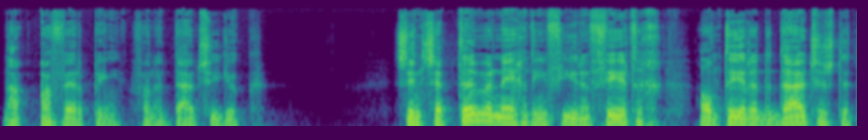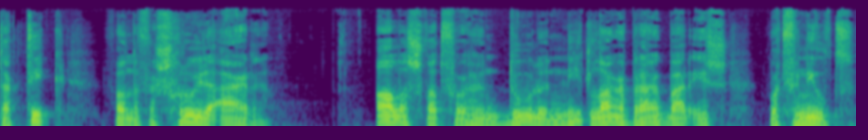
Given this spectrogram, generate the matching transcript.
naar afwerping van het Duitse juk. Sinds september 1944 hanteren de Duitsers de tactiek van de verschroeide aarde. Alles wat voor hun doelen niet langer bruikbaar is, wordt vernield.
